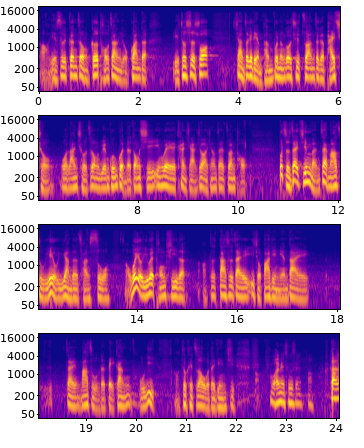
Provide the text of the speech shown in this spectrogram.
啊，也是跟这种割头葬有关的，也就是说，像这个脸盆不能够去装这个排球或篮球这种圆滚滚的东西，因为看起来就好像在钻头。不止在金门，在马祖也有一样的传说。啊，我有一位同梯的啊，这大是在一九八零年代，在马祖的北竿服役，啊，就可以知道我的年纪。我还没出生啊。但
